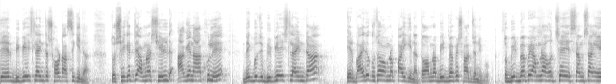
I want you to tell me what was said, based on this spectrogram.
যে এর বিপিএইচ লাইনটা শর্ট আছে কি না তো সেক্ষেত্রে আমরা শিল্ড আগে না খুলে দেখব যে বিপিএইচ লাইনটা এর বাইরে কোথাও আমরা পাই কি না তো আমরা বিট ম্যাপে সাহায্য নিব। তো বিট ম্যাপে আমরা হচ্ছে স্যামসাং এ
